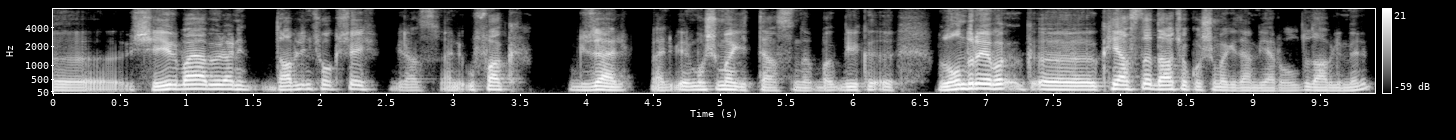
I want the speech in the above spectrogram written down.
Ee, şehir baya böyle hani Dublin çok şey biraz hani ufak güzel. Yani benim hoşuma gitti aslında. Bak bir e, Londra'ya e, kıyasla daha çok hoşuma giden bir yer oldu Dublin benim.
